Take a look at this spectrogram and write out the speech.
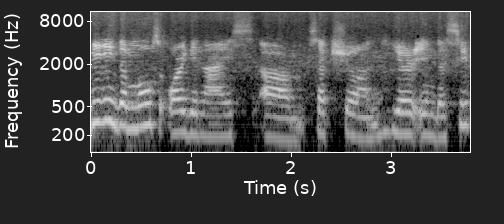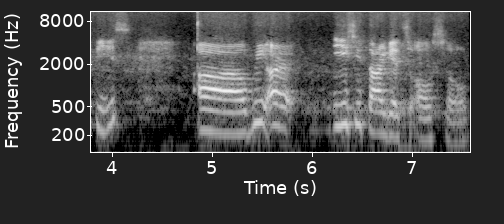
being the most organized um, section here in the cities, uh, we are easy targets also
